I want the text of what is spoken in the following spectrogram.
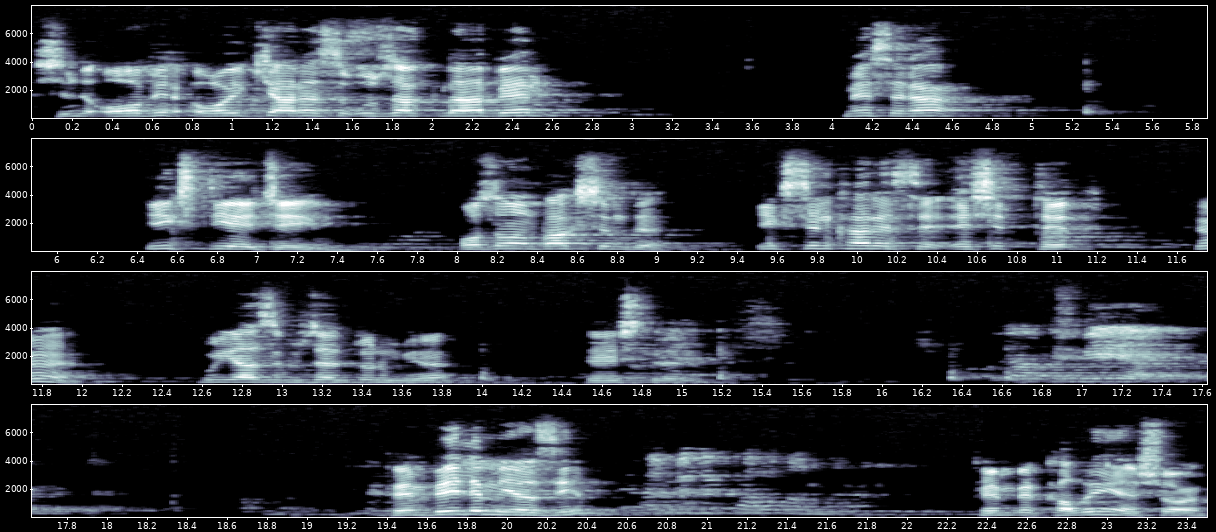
Şimdi O1 O2 arası uzaklığa ben mesela x diyeceğim. O zaman bak şimdi x'in karesi eşittir. Değil mi? Bu yazı güzel durmuyor. Değiştirelim. Pembeyle mi yazayım? Pembe kalın ya şu an.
